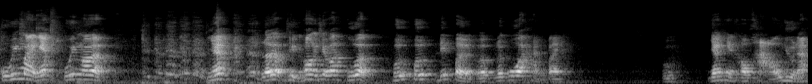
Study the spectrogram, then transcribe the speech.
กูวิ่งมาอย่างเงี้ยกูวิ่งมาแบบเงี้ยแล้วแบบถึงห้องใช่ปะกูแบบปึ๊บปึ๊บรีบเปิดแบบแล้วกูหันไปยังเห็นขาวๆอยู่นะ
